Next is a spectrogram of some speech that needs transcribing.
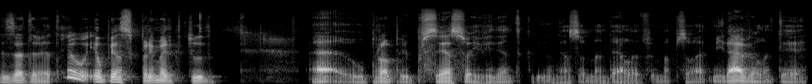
Exatamente. Eu, eu, penso que, primeiro que tudo, uh, o próprio processo, é evidente que Nelson Mandela foi uma pessoa admirável, até,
